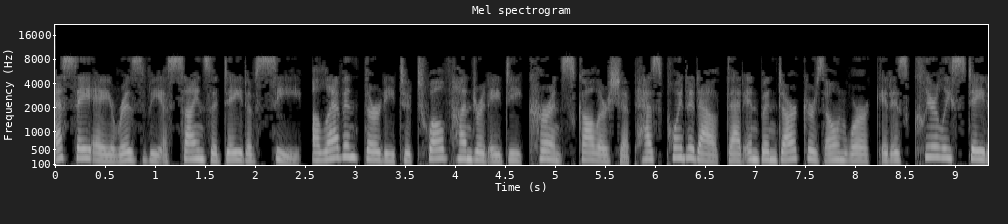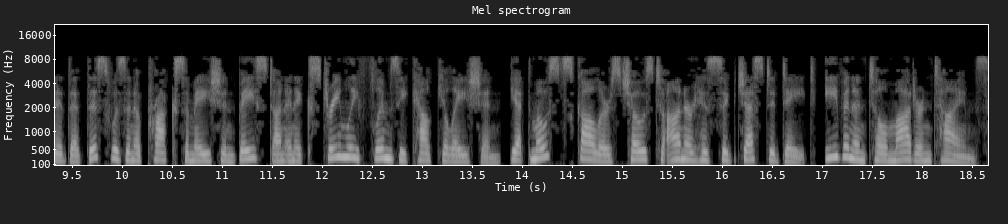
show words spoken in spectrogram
Saa Rizvi assigns a date of c. 1130 to 1200 AD. Current scholarship has pointed out that in Bhandarkar's own work it is clearly stated that this was an approximation based on an extremely flimsy calculation, yet most scholars chose to honor his suggested date, even until modern times.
